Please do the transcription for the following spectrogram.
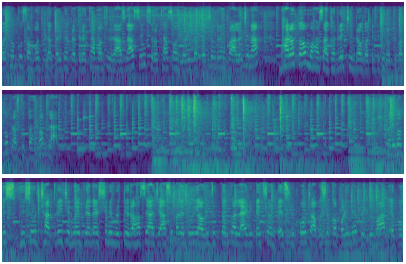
বৈঠক সম্বোধিত করবে প্রতিরক্ষা মন্ত্রী রাজনাথ সিং সুরক্ষা সহ জড়িত প্রসঙ্গে হব আলোচনা ভারত মহাসাগরের চীনর গতিবিধি রোকা প্রস্তুত হব প্লান বিস বিসুত ছাত্রী চিহ্নই প্রদর্শন মৃত্যু রহস্য আজি আসি পারে দুই অভিযুক্তন কা লাই ডিটেকশন টেস্ট রিপোর্ট আবশ্যক পড়িলে প্রতিমা এবং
